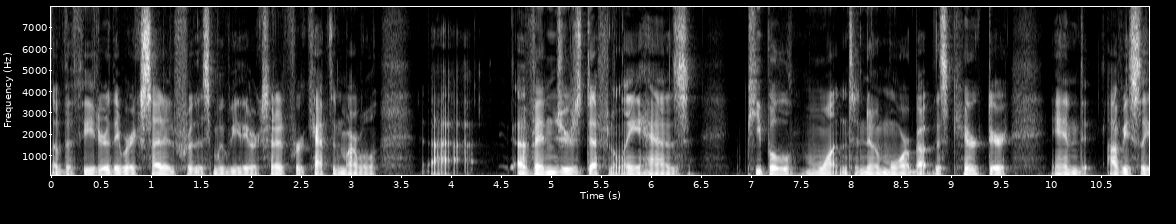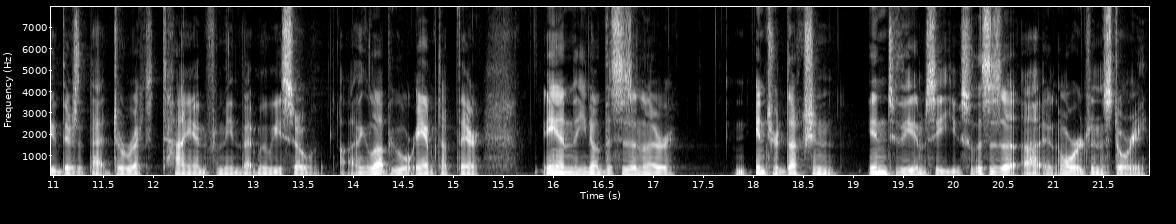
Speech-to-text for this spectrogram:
of the theater. They were excited for this movie. They were excited for Captain Marvel. Uh, Avengers definitely has people wanting to know more about this character, and obviously there's that direct tie-in from the end of that movie. So I think a lot of people were amped up there, and you know this is another introduction into the MCU. So this is a, a an origin story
